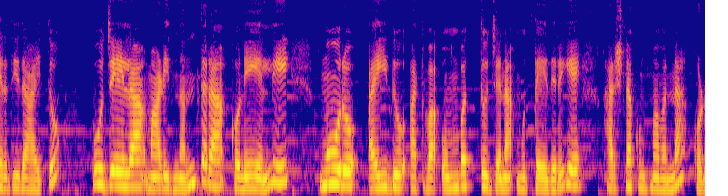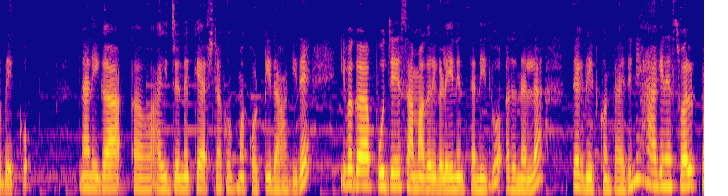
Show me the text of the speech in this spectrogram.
ಎರೆದಿದಾಯಿತು. ಪೂಜೆ ಎಲ್ಲ ಮಾಡಿದ ನಂತರ ಕೊನೆಯಲ್ಲಿ ಮೂರು, ಐದು ಅಥವಾ ಒಂಬತ್ತು ಜನ ಮುತ್ತೈದರಿಗೆ ಅರಿಶಿನ ಕುಂಕುಮವನ್ನು ಕೊಡಬೇಕು. ನಾನೀಗ ಐದು ಜನಕ್ಕೆ ಅರಿಶಿನ ಕುಂಕುಮ ಕೊಟ್ಟಿದ್ದಾಗಿದೆ ಇವಾಗ ಪೂಜೆ ಸಾಮಗ್ರಿಗಳು ಏನೇನು ತಂದಿದ್ವೋ ಅದನ್ನೆಲ್ಲ ತೆಗೆದಿಟ್ಕೊತಾ ಇದ್ದೀನಿ. ಹಾಗೆಯೇ ಸ್ವಲ್ಪ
